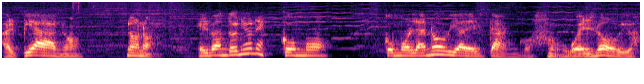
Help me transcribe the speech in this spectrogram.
al piano. No, no. El bandoneón es como, como la novia del tango, o el novio.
